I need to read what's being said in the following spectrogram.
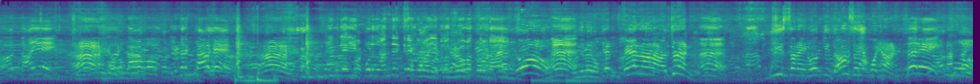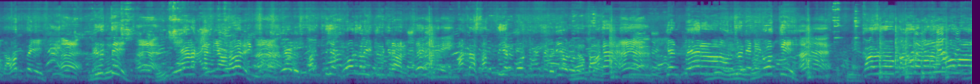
ஆ, தாயே. ஆ, இதற்காக இங்கே இப்பொழுது வந்திருக்கிறேன் இவ்வளவு கோபத்தோட. என் பேர் நான் அர்ஜுனன் ஈசனை நோக்கி தவம் செய்ய போகிறான். சரி. தவத்தை நிறுத்தி ஆ. ஏலக்கன்னியானவர் ஏழு சத்திய கோடுகளை இட்டிருக்கிறார். அந்த சத்திய கோட்டிலிருந்து வெளியே வருவதற்காக என் பேரனான அர்ஜுன் என்னை நோக்கி கருணு கருணமான தவமாக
